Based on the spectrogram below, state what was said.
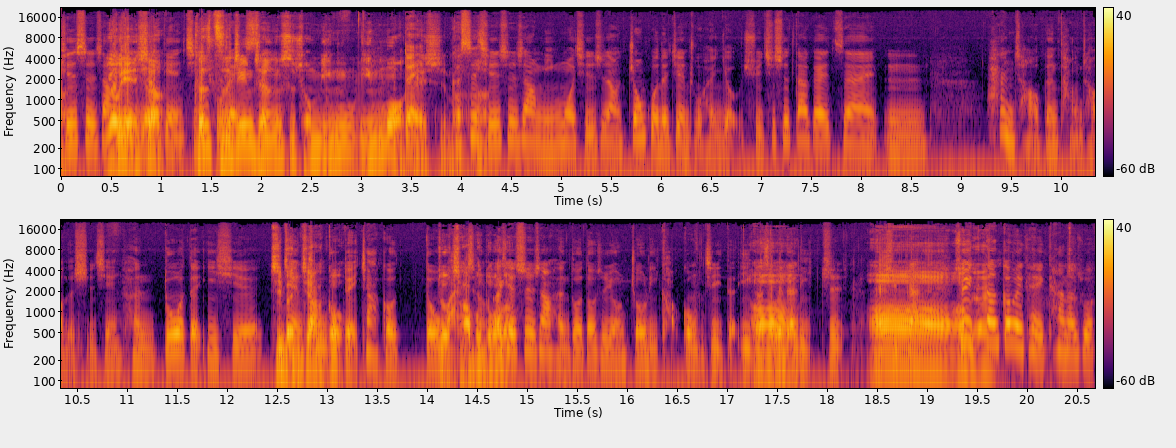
其实事实上有点像。可是紫禁城是从明明末开始嘛？可是其实事实上明末其实是让中国的建筑很有趣。其实大概在嗯。汉朝跟唐朝的时间，很多的一些基本架构，对架构都完成，而且事实上很多都是用周礼考工记的一个所谓的礼制来去干。所以，当各位可以看到说，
